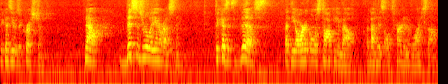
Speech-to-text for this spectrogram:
because he was a Christian. Now, this is really interesting because it's this that the article was talking about, about his alternative lifestyle.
